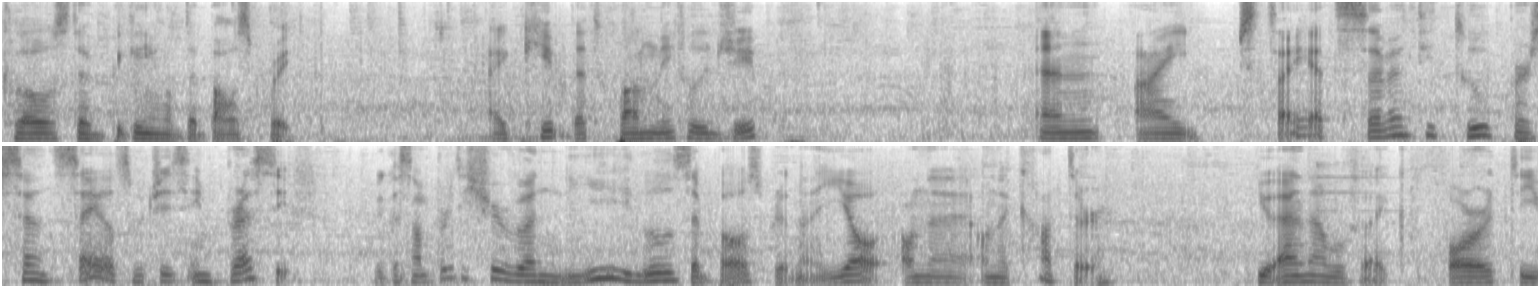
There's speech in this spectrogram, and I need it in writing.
close to the beginning of the bowsprit. I keep that one little jeep and I stay at 72% sails, which is impressive. Because I'm pretty sure when you lose a bowsprit on a yacht, on a, on a cutter, you end up with like 40-30%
